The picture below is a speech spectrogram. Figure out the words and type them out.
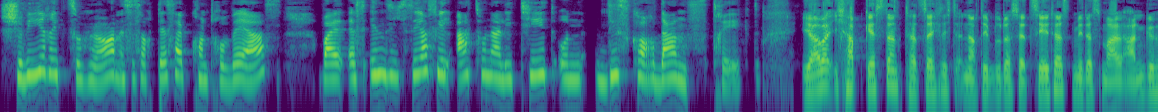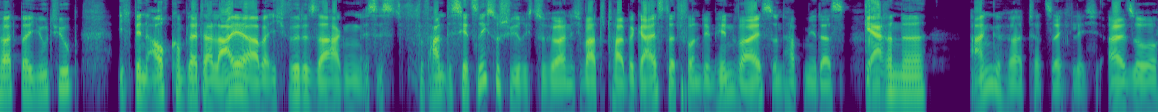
schwierig zu hören. Es ist auch deshalb kontrovers, weil es in sich sehr viel Atonalität und Diskordanz trägt. Ja, aber ich habe gestern tatsächlich, nachdem du das erzählt hast, mir das mal angehört bei YouTube. Ich bin auch kompletter Laie, aber ich würde sagen, es ist, fand es jetzt nicht so schwierig zu hören. Ich war total begeistert von dem Hinweis und habe mir das gerne angehört tatsächlich. Also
